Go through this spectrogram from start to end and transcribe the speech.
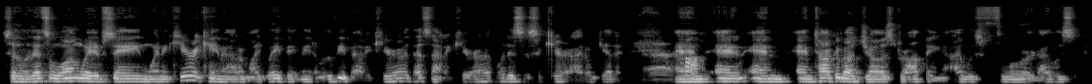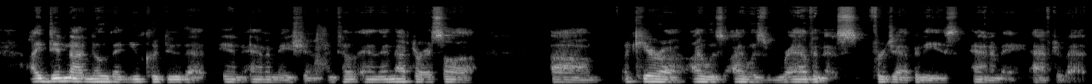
So that's a long way of saying when Akira came out, I'm like, wait, they made a movie about Akira? That's not Akira. What is this Akira? I don't get it ah. and and and and talk about jaws dropping i was floored i was i did not know that you could do that in animation until and then after i saw um, akira i was i was ravenous for japanese anime after that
